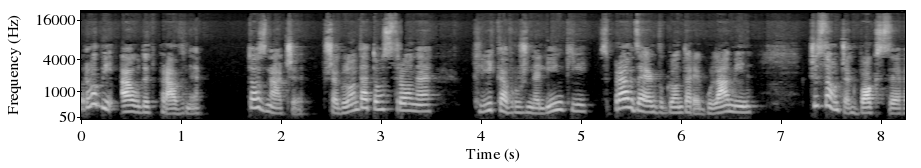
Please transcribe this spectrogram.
robi audyt prawny. To znaczy przegląda tą stronę, klika w różne linki, sprawdza jak wygląda regulamin, czy są checkboxy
